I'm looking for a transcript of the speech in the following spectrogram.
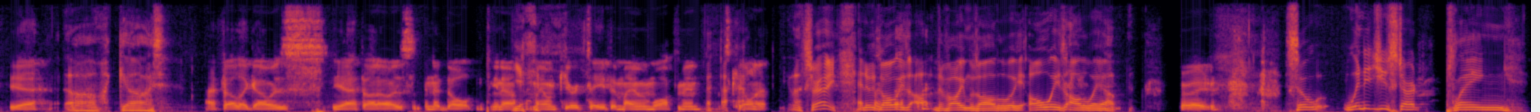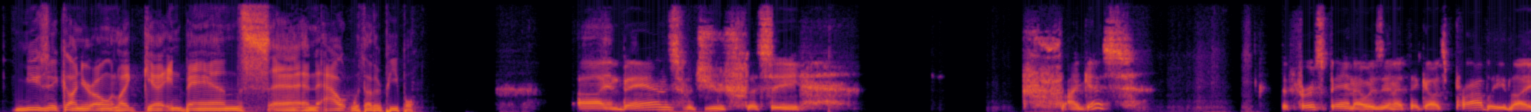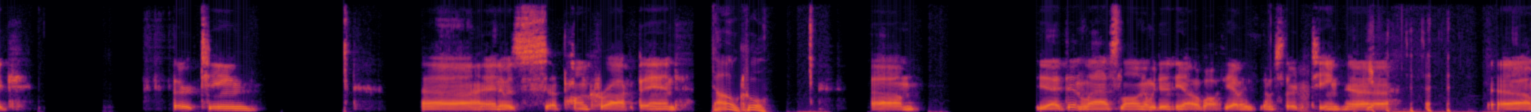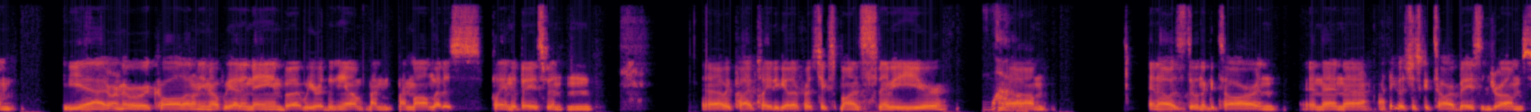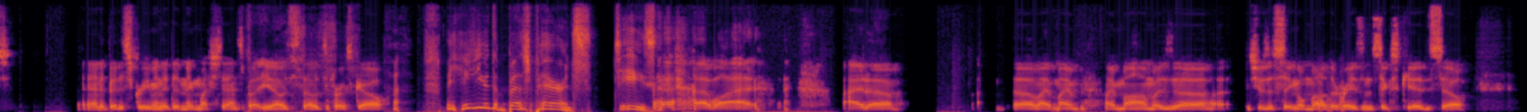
Yeah. Oh my gosh. I felt like I was, yeah, I thought I was an adult, you know, Yeah. my own cure tape and my own Walkman. I was killing it. That's right. And it was always the volume was all the way, always all the way up. Right. So when did you start playing music on your own, like uh, in bands and out with other people? Uh, in bands, would you, let's see. I guess the first band I was in, I think I was probably like 13. Uh, and it was a punk rock band. Oh, cool. Um, yeah, it didn't last long, and we didn't. Yeah, well, yeah, I was thirteen. Uh, um, yeah, I don't remember what we called. I don't even know if we had a name, but we were. You know, my my mom let us play in the basement, and uh, we probably played together for six months, maybe a year. Wow. Um, and I was doing the guitar, and and then uh, I think it was just guitar, bass, and drums, and a bit of screaming that didn't make much sense. But you know, it's, that was the first go. You're the best parents. Jeez. well, I, I had uh, uh, my my my mom was uh, she was a single mother raising six kids, so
